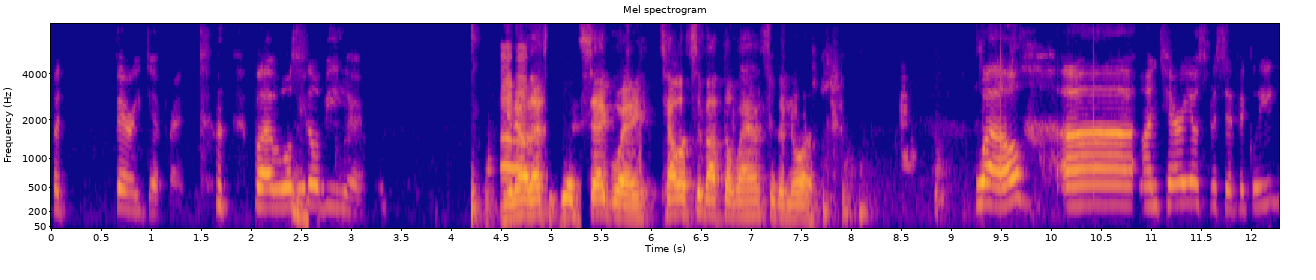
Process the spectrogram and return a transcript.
but very different. but we'll still be here. You know, that's a good segue. Tell us about the lands to the north. Well, uh, Ontario specifically,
